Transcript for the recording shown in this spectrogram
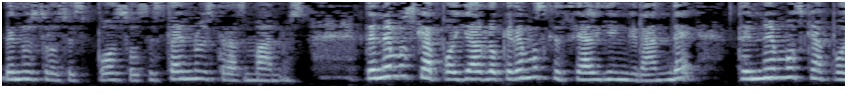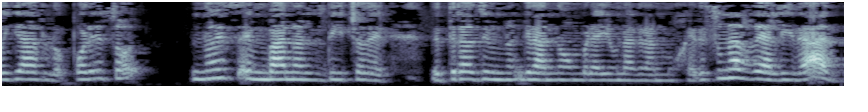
de nuestros esposos, está en nuestras manos. Tenemos que apoyarlo, queremos que sea alguien grande, tenemos que apoyarlo. Por eso no es en vano el dicho de detrás de un gran hombre hay una gran mujer, es una realidad.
